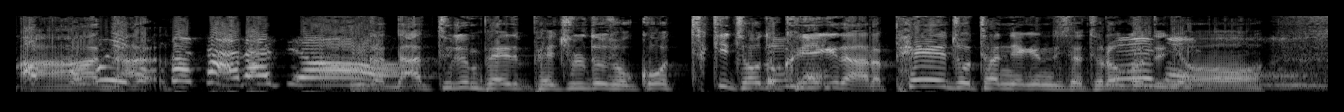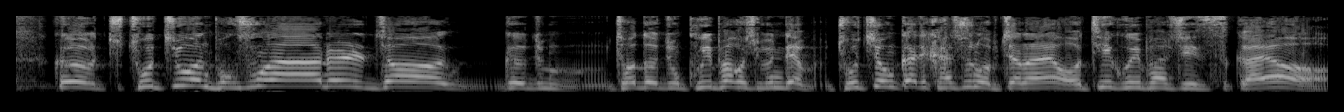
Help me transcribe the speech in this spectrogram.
아, 이런 거 잘하죠. 그러니까 나트륨 배, 출도 좋고 특히 저도 그 네네. 얘기는 알아. 폐에 좋다는 얘기는 제가 들었거든요. 네네. 그 조치원 복숭아를 저 그 좀 저도 좀 구입하고 싶은데 조치원까지 갈 수는 없잖아요. 어떻게 구입할 수 있을까요?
